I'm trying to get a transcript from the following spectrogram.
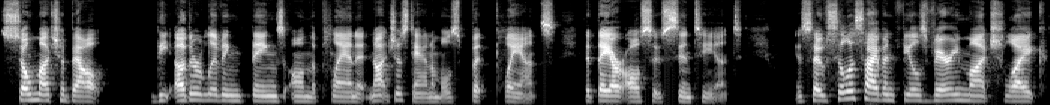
so much about the other living things on the planet, not just animals, but plants, that they are also sentient. And so psilocybin feels very much like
